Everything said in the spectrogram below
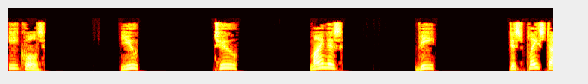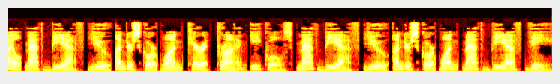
equals U 2 minus V Display style Math BF U underscore one caret prime equals Math BF U underscore one Math BF V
